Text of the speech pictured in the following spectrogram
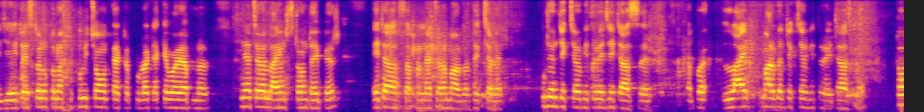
এই যে এটা স্টোন নতুন আসছে খুবই চমৎকার একটা প্রোডাক্ট একেবারে আপনার ন্যাচারাল লাইমস্টোন টাইপের এটা আছে আপনার ন্যাচারাল মার্বেল টেক্সচারের উডেন টেক্সচার ভিতরে যেটা আছে, তারপর লাইট মার্বেল টেক্সচার ভিতরে এটা আছে। তো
